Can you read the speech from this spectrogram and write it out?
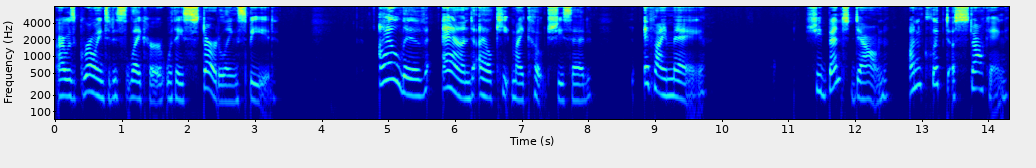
I was growing to dislike her with a startling speed. I'll live and I'll keep my coat, she said, if I may. She bent down, unclipped a stocking,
